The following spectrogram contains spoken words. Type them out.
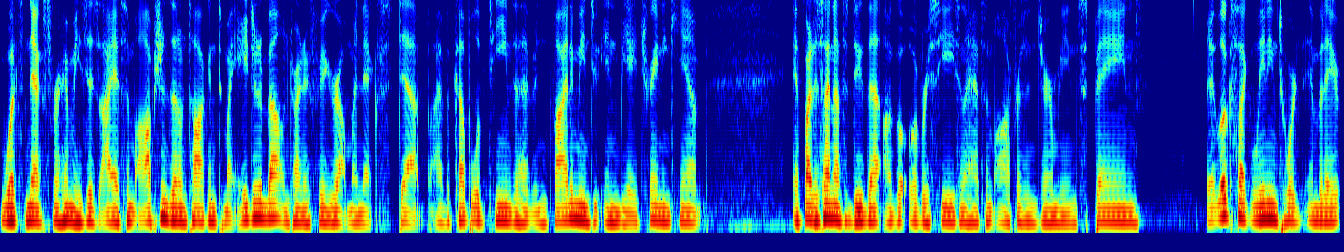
what's next for him, he says I have some options that I'm talking to my agent about and trying to figure out my next step. I have a couple of teams that have invited me into NBA training camp. If I decide not to do that, I'll go overseas and I have some offers in Germany and Spain. It looks like leaning towards NBA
